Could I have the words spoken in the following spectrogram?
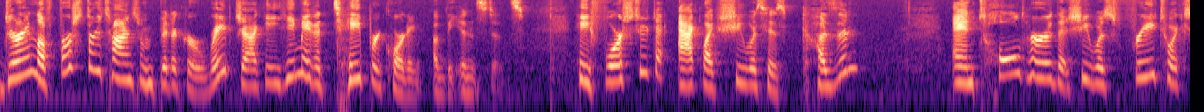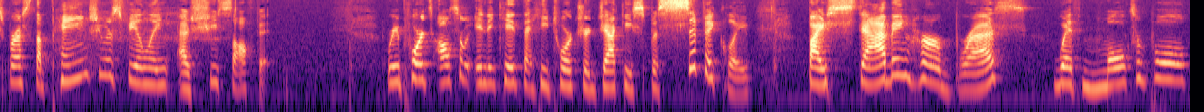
During the first three times when Bittaker raped Jackie, he made a tape recording of the instance. He forced her to act like she was his cousin and told her that she was free to express the pain she was feeling as she saw fit. Reports also indicate that he tortured Jackie specifically by stabbing her breasts with multiple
